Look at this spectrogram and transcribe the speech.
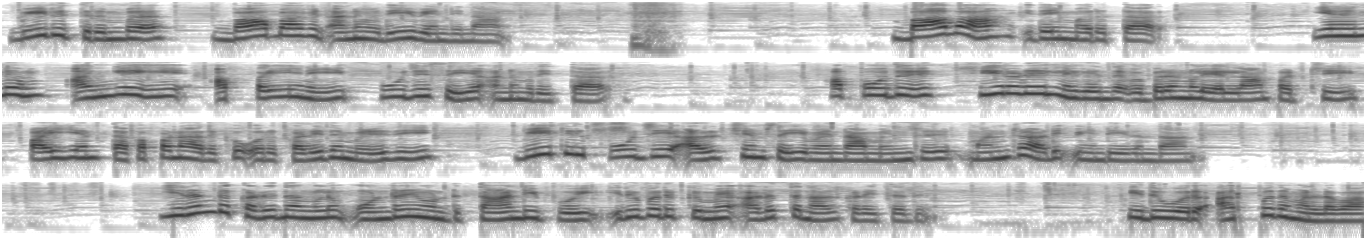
வீடு திரும்ப பாபாவின் அனுமதியை வேண்டினான். பாபா இதை மறுத்தார். எனினும் அங்கேயே அப்பையனை பூஜை செய்ய அனுமதித்தார். அப்போது ஷீரடியில் நிகழ்ந்த விவரங்களை எல்லாம் பற்றி பையன் தகப்பனாருக்கு ஒரு கடிதம் எழுதி வீட்டில் பூஜையை அலட்சியம் செய்ய வேண்டாம் என்று மன்றாடி வேண்டியிருந்தான். இரண்டு கடிதங்களும் ஒன்றை ஒன்று தாண்டி போய் இருவருக்குமே அடுத்த நாள் கிடைத்தது. இது ஒரு அற்புதம் அல்லவா?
